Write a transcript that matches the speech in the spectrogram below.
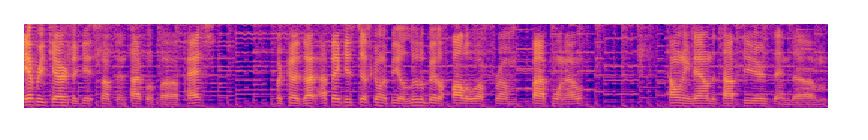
every character gets something type of uh, patch because I, I, think it's just going to be a little bit of follow-up from 5.0 toning down the top tiers and um,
